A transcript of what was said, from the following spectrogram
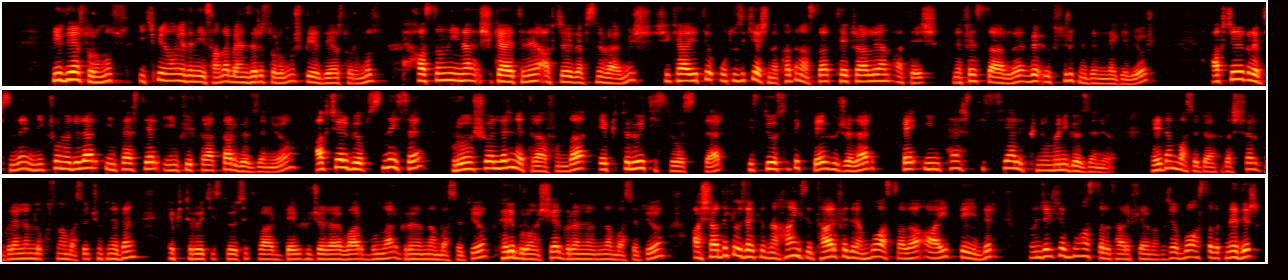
Bir diğer sorumuz, 2017 Nisan'da benzeri sorulmuş bir diğer sorumuz. Hastanın yine şikayetini, akciğer grafisini vermiş. Şikayeti 32 yaşında kadın hasta tekrarlayan ateş, nefes darlığı ve öksürük nedeniyle geliyor. Akciğer grafisinde mikronodüler interstiyel infiltratlar gözleniyor. Akciğer biyopsisinde ise bronşiyollerin etrafında epiteloid histiyositler, histiyositik dev hücreler ve interstisial pnömoni gözleniyor. Neyden bahsediyor arkadaşlar? Granulom dokusundan bahsediyor. Çünkü neden? Epiteloid histiyosit var, dev hücreler var. Bunlar granulomdan bahsediyor. Peribronşiyel granulomundan bahsediyor. Aşağıdaki özelliklerden hangisi tarif edilen bu hastalığa ait değildir? Öncelikle bu hastalığı tarifleyelim arkadaşlar. Bu hastalık nedir?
